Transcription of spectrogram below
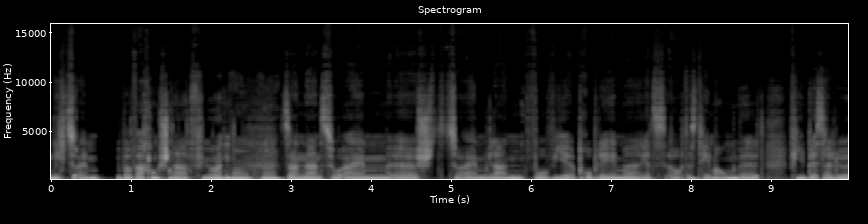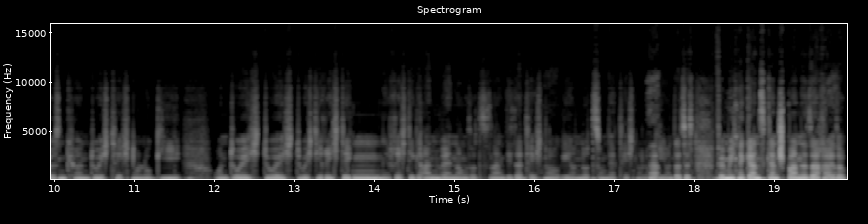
nicht zu einem Überwachungsstaat führen, mhm. mhm. sondern zu einem, äh, zu einem Land, wo wir Probleme, jetzt auch das Thema Umwelt, viel besser lösen können durch Technologie und durch, durch, durch die richtigen, richtige Anwendung sozusagen dieser Technologie und Nutzung der Technologie. Ja. Und das ist für mich eine ganz, ganz spannende Sache. Also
